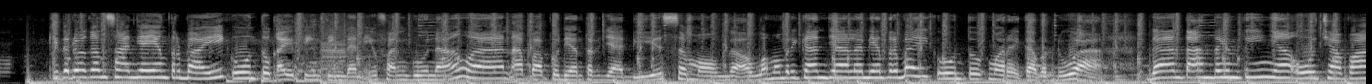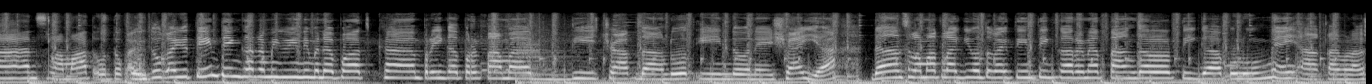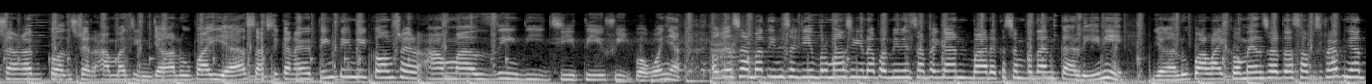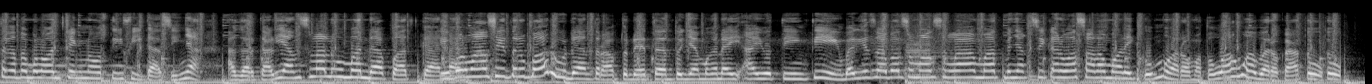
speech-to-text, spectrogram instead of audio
Kita doakan saja yang terbaik untuk Ayu Ting Ting dan Ivan Gunawan. Apa pun yang terjadi Semoga Allah memberikan jalan yang terbaik untuk mereka berdua. Dan tak henti-hentinya ucapan selamat untuk Ayu, untuk Ayu Ting Ting karena minggu ini mendapatkan peringkat pertama di chart dangdut Indonesia ya dan selamat lagi untuk Ayu Ting Ting karena tanggal 30 Mei akan melaksanakan konser Amazing. Jangan lupa ya saksikan Ayu Ting Ting di konser Amazing di GTV pokoknya oke sahabat ini saja informasi yang dapat Mimin sampaikan pada kesempatan kali ini. Jangan lupa like, comment, serta subscribe nyatakan tombol tombol lonceng notifikasinya agar kalian selalu mendapatkan informasi terbaru dan terupdate tentunya mengenai Ayu Ting Ting. Bagi sahabat semua selamat menyaksikan. Wassalamualaikum warahmatullahi wabarakatuh.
